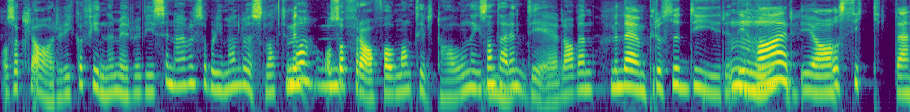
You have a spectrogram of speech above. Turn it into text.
Og så klarer de ikke å finne mer beviser. Nei vel, så blir man løslatt til nå. Og så frafaller man tiltalen. ikke sant? Det er en del av en Men det er jo en prosedyre de mm, har, ja. å sikte.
